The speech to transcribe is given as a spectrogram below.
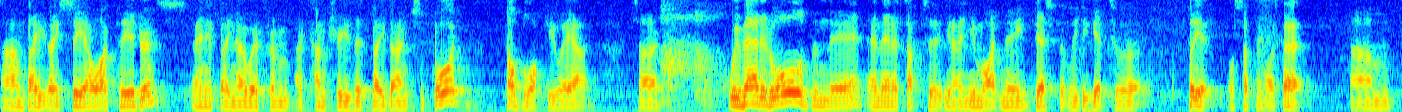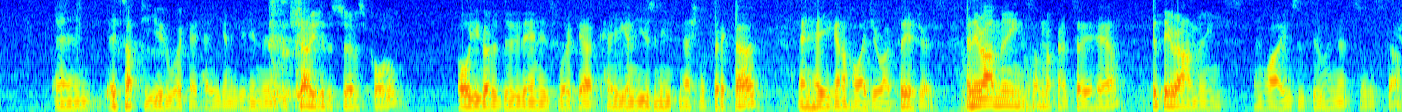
Um, they, they see our IP address, and if they know we're from a country that they don't support, they'll block you out. So we've added all of them there, and then it's up to, you know, you might need desperately to get to a Fiat or something like that. Um, and it's up to you to work out how you're going to get in there. It shows you the service portal. All you've got to do then is work out how you're going to use an international credit card and how you're going to hide your IP address. And there are means, I'm not going to tell you how, but there are means and ways of doing that sort of stuff.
